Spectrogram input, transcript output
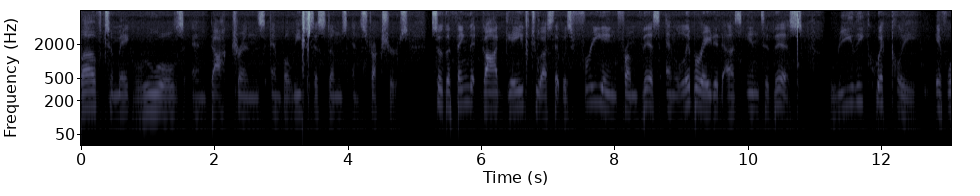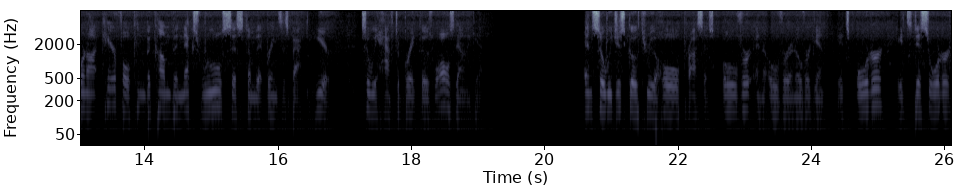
love to make rules and doctrines and belief systems and structures. So the thing that God gave to us that was freeing from this and liberated us into this really quickly if we're not careful, can become the next rule system that brings us back to here. So we have to break those walls down again. And so we just go through the whole process over and over and over again. It's order, it's disorder,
